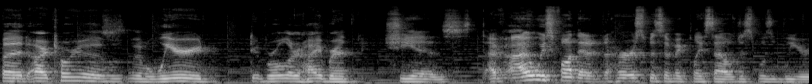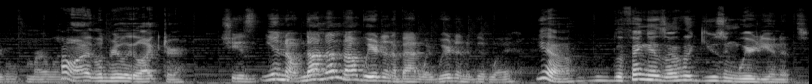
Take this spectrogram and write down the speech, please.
But Artoria is a weird ruler hybrid. She is. I've, I always thought that her specific playstyle just was weird with Merlin. Oh, I really liked her. She is, you know, not, not not weird in a bad way, weird in a good way. Yeah, the thing is, I like using weird units.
